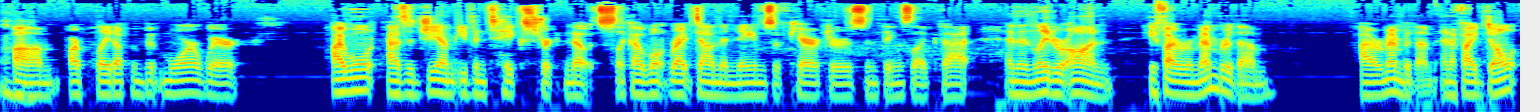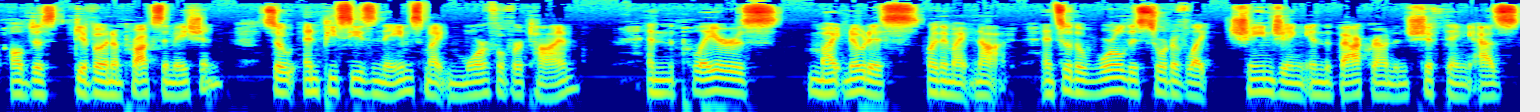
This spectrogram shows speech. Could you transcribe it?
Mm-hmm. um, are played up a bit more. Where I won't, as a GM, even take strict notes. Like I won't write down the names of characters and things like that. And then later on, if I remember them, I remember them. And if I don't, I'll just give an approximation. So NPCs' names might morph over time, and the players might notice or they might not. And so the world is sort of like changing in the background and shifting as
